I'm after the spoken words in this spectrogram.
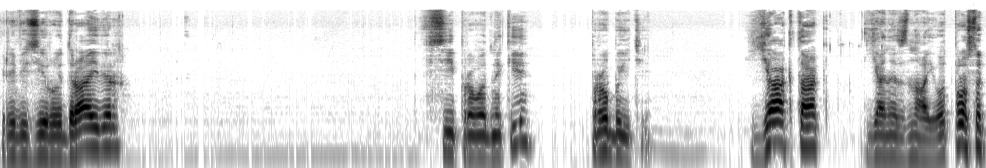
Ревізірую драйвер. Всі проводники пробиті. Як так? Я не знаю. От просто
